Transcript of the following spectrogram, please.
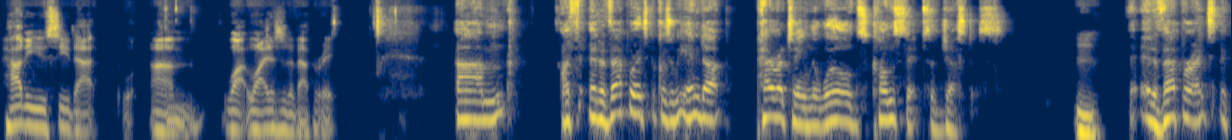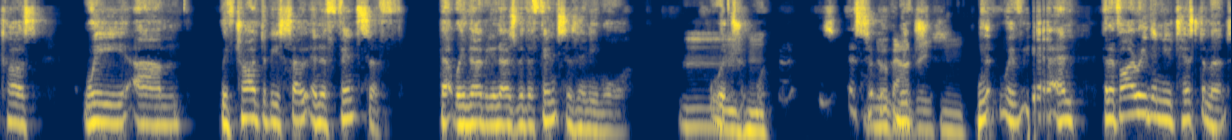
How do you see that? Um, why, why does it evaporate? Um, I th- it evaporates because we end up parroting the world's concepts of justice. Mm. It evaporates because we um, we've tried to be so inoffensive that we nobody knows where the fence is anymore. Mm, Which, Mhm. So- no which- boundaries. Mm. N- yeah, and, and if I read the New Testament,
